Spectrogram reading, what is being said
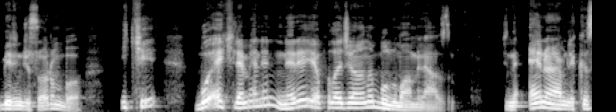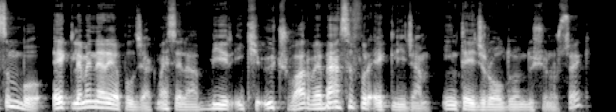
Birinci sorun bu. İki, bu eklemenin nereye yapılacağını bulmam lazım. Şimdi en önemli kısım bu. Ekleme nereye yapılacak? Mesela 1, 2, 3 var ve ben 0 ekleyeceğim. Integer olduğunu düşünürsek.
